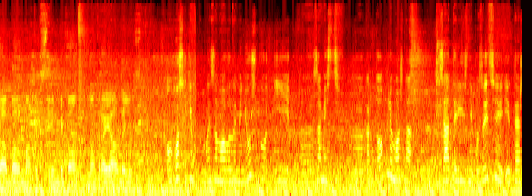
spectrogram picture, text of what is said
Double Mac Extreme Bacon. Mac Royal Deluxe. Ого, скільки ми замовили менюшку, і е, замість е, картоплі можна взяти різні позиції, і теж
